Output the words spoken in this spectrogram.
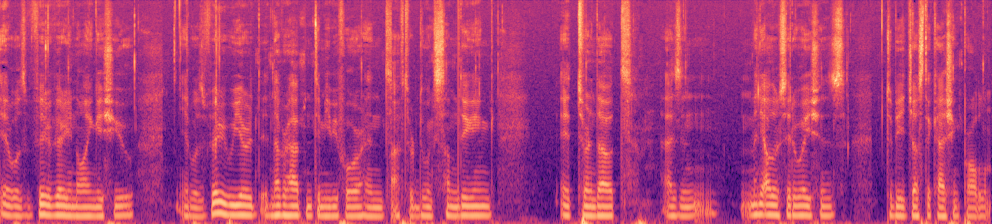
It was a very very annoying issue. It was very weird. It never happened to me before and after doing some digging it turned out as in many other situations to be just a caching problem.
